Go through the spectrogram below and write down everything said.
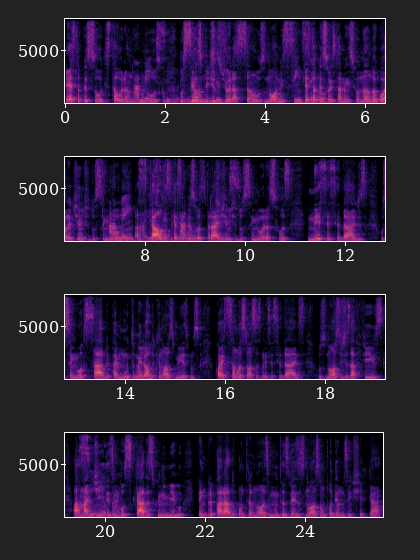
esta pessoa que está orando Amém, conosco, Senhor. os seus pedidos de, de oração, os nomes Sim, que esta pessoa está mencionando agora diante do Senhor, Amém, as causas que essa pessoa traz diante do Senhor, as suas necessidades. O Senhor sabe, Pai, muito melhor do que nós mesmos quais são as nossas necessidades, os nossos desafios, armadilhas, Sim, emboscadas que o inimigo tem preparado contra nós e muitas vezes nós não podemos enxergar,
